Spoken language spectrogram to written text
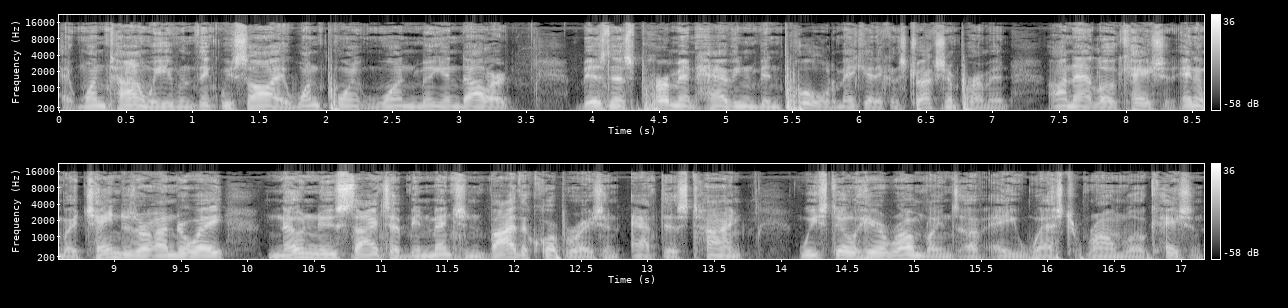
At one time, we even think we saw a $1.1 million business permit having been pulled to make it a construction permit on that location. Anyway, changes are underway. No new sites have been mentioned by the corporation at this time. We still hear rumblings of a West Rome location.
